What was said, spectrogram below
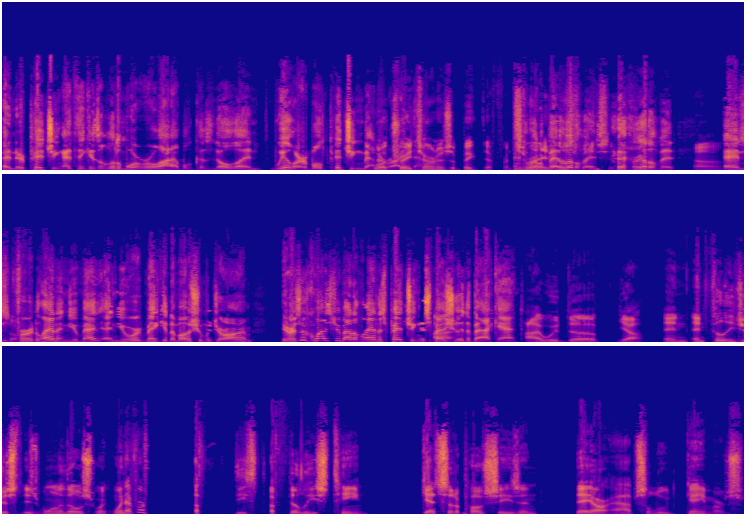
and their pitching, I think, is a little more reliable because Nola and Wheeler are both pitching better. Well, right Trey now. Turner's a big difference. a little right? bit, a little bit, it, a little bit. Uh, And so- for Atlanta, and you meant, and you were making the motion with your arm. There is a question about Atlanta's pitching, especially the back end. I would, uh, yeah, and and Philly just is one of those. Whenever a, these, a Phillies team gets to the postseason, they are absolute gamers,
